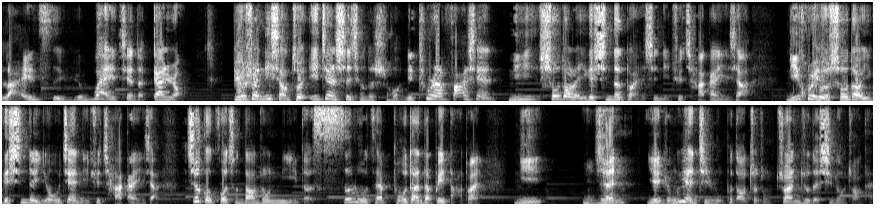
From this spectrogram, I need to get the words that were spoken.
来自于外界的干扰。比如说你想做一件事情的时候，你突然发现你收到了一个新的短信，你去查看一下；你一会儿又收到一个新的邮件，你去查看一下。这个过程当中，你的思路在不断的被打断，你人也永远进入不到这种专注的心流状态。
